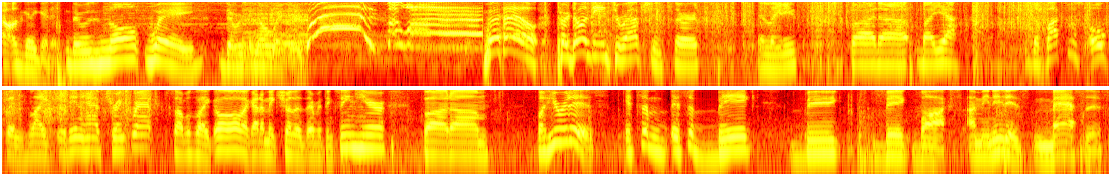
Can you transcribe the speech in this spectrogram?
I was gonna get it. There was no way. There was no way. Ah, it's my one. Well, pardon the interruption, sirs and ladies, but uh, but yeah the box was open like it didn't have shrink wrap so i was like oh i gotta make sure that everything's in here but um but here it is. It's a it's a big big big box. I mean it is massive.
